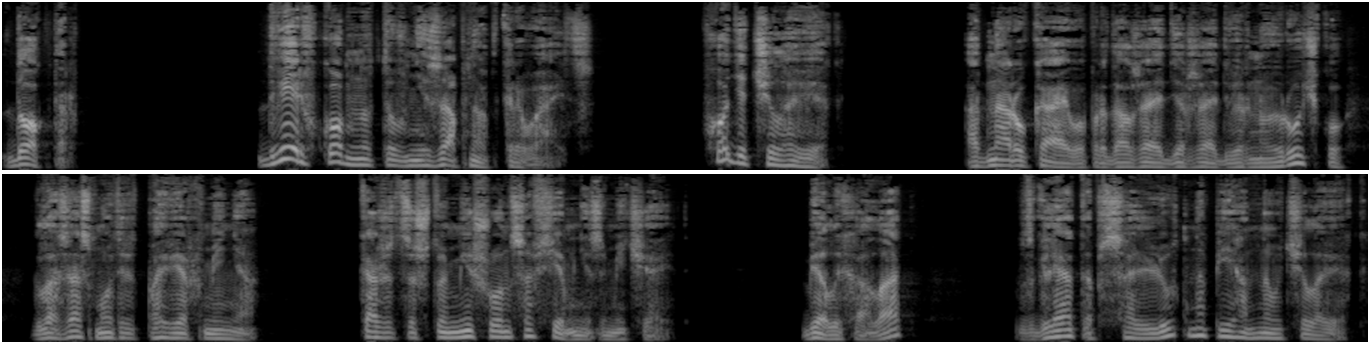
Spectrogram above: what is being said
Доктор. Дверь в комнату внезапно открывается. Входит человек. Одна рука его продолжает держать дверную ручку, глаза смотрят поверх меня. Кажется, что Мишу он совсем не замечает. Белый халат, взгляд абсолютно пьяного человека.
